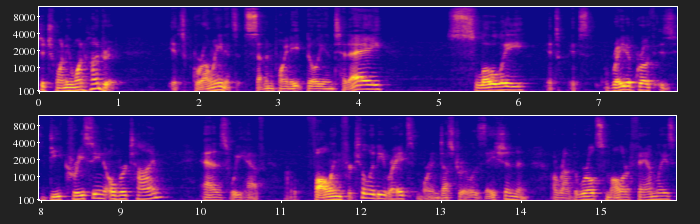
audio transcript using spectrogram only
to 2100. It's growing, it's at 7.8 billion today. Slowly, its, its rate of growth is decreasing over time as we have uh, falling fertility rates, more industrialization, and around the world, smaller families,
